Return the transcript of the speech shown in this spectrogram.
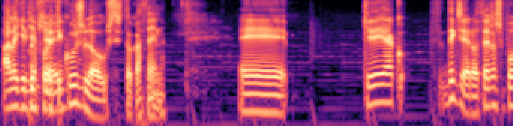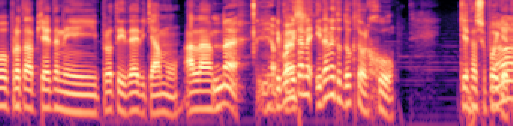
Αλλά για διαφορετικούς okay. λόγους το καθένα. Ε, και δεν ξέρω, θέλω να σου πω πρώτα ποια ήταν η πρώτη ιδέα δικιά μου. Αλλά... Ναι, για Λοιπόν, ήταν, ήταν το Doctor Who. Και θα σου πω γιατί.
